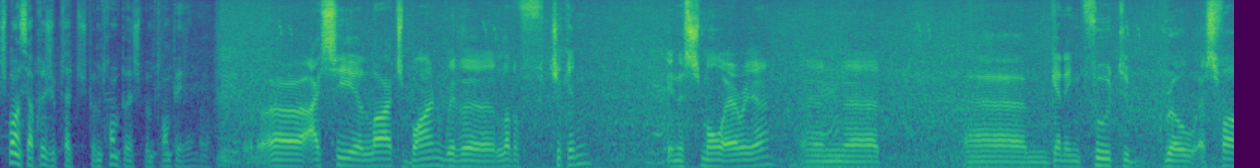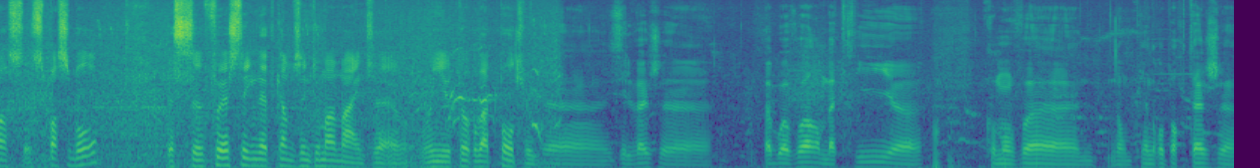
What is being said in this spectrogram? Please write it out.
je pense, après, je, peut-être je peux me tromper. Je peux me tromper uh, I see a large barn with a lot of chicken in a small area. And, uh, um, getting food to grow as fast as possible. That's the first thing that comes into my mind uh, when you talk about poultry. Euh, les élevages euh, pas bois en batterie, euh, comme on voit dans plein de reportages, euh,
